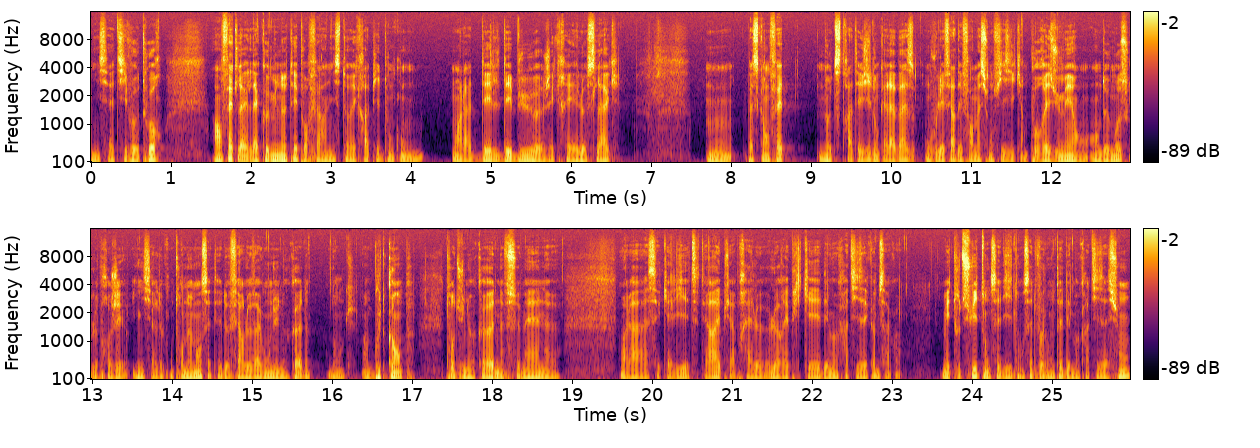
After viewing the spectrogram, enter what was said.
initiatives autour. En fait, la, communauté, pour faire un historique rapide, donc on, voilà, dès le début, j'ai créé le Slack. parce qu'en fait, notre stratégie, donc à la base, on voulait faire des formations physiques. Hein. Pour résumer en, deux mots, le projet initial de contournement, c'était de faire le wagon du no-code, donc un bootcamp autour du no-code, 9 semaines, euh, voilà, assez quali, etc. Et puis après, le, répliquer, démocratiser comme ça. Quoi. Mais tout de suite, on s'est dit, dans cette volonté de démocratisation,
